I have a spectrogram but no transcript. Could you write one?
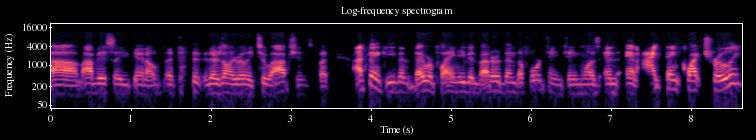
Um, obviously, you know, there's only really two options, but I think even they were playing even better than the 14 team was. And and I think quite truly,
